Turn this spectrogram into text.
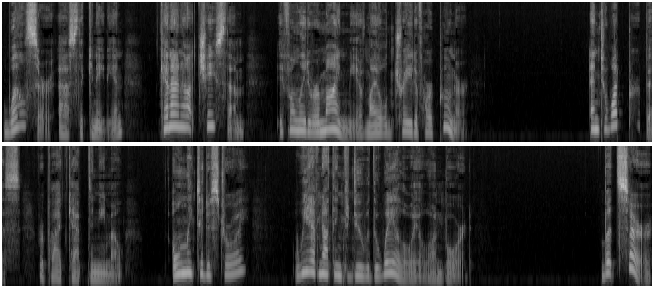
Well, sir, asked the Canadian, can I not chase them if only to remind me of my old trade of harpooner. And to what purpose? replied Captain Nemo. Only to destroy? We have nothing to do with the whale oil on board. But, sir,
